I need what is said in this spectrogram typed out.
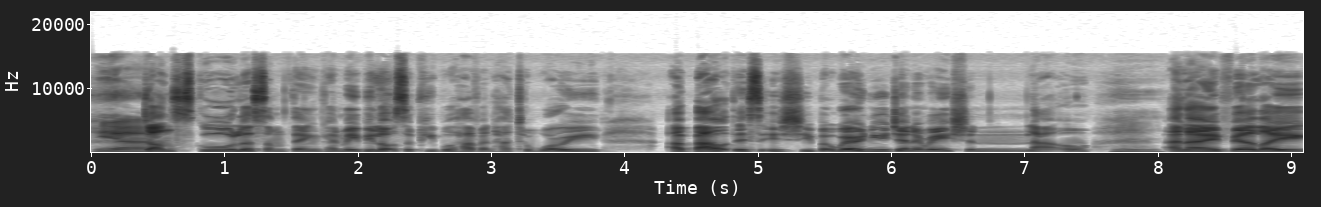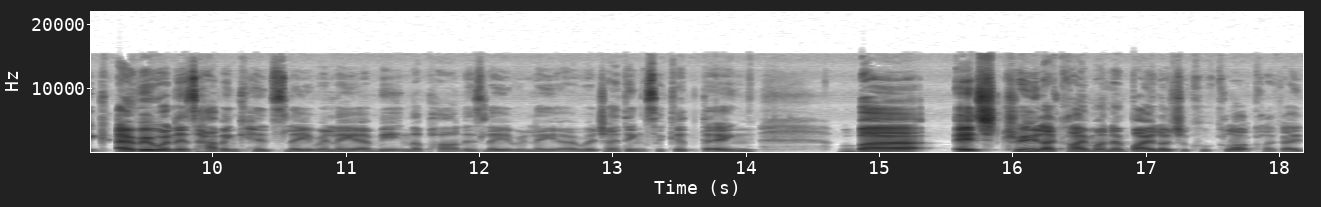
yeah. done school or something. And maybe lots of people haven't had to worry about this issue, but we're a new generation now. Mm. And I feel like everyone is having kids later and later, meeting their partners later and later, which I think is a good thing. But it's true, like I'm on a biological clock. Like I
